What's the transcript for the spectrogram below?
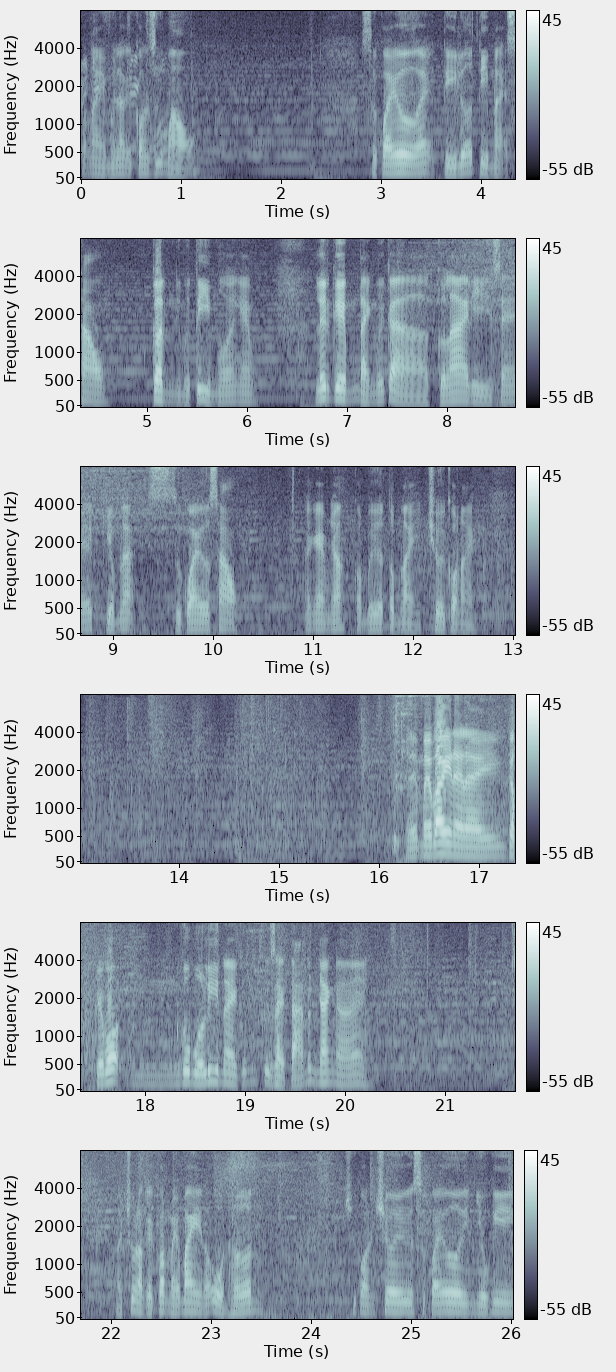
Con này mới là cái con giữ máu. Squire ấy, tí nữa tìm lại sau. Cần thì mới tìm thôi anh em. Lên game đánh với cả Clyde thì sẽ kiếm lại Squire sau. Anh em nhá, còn bây giờ tầm này chơi con này. Đấy máy bay này này gặp cái bọn Goblin này cũng giải tán được nhanh này. Nói chung là cái con máy bay nó ổn hơn. Chứ còn chơi Squire thì nhiều khi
